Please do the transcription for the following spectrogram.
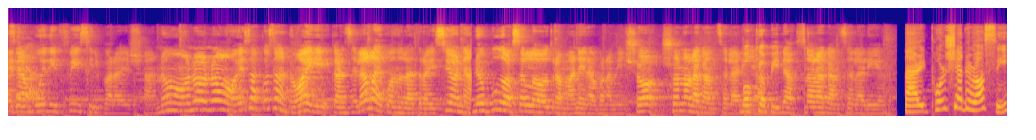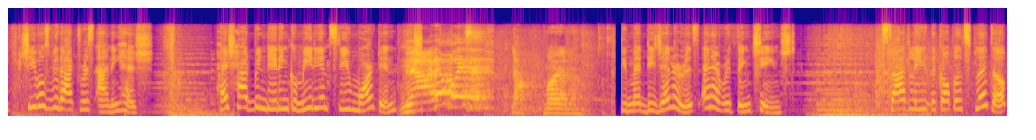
era muy difícil para ella. No, no, no. Esas cosas no hay. Cancelarla es cuando la traiciona. No pudo hacerlo de otra manera para mí. Yo, yo no la cancelaría. ¿Vos qué opinás? No la cancelaría. married Portia de Rossi, she was with actress Annie Hesh. Hesh had been dating comedian Steve Martin. No, no puede ser. No. Bueno. She met DeGeneres and everything changed. Sadly, the couple split up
